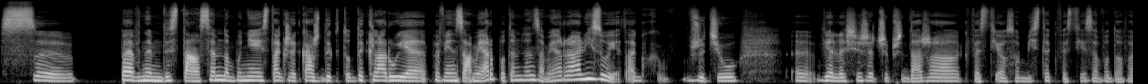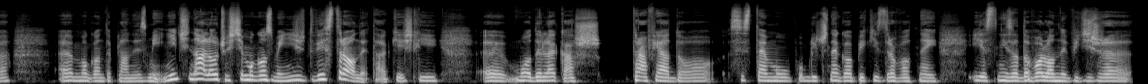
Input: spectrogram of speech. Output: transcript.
z pewnym dystansem, no bo nie jest tak, że każdy, kto deklaruje pewien zamiar, potem ten zamiar realizuje. Tak? W życiu wiele się rzeczy przydarza, kwestie osobiste, kwestie zawodowe mogą te plany zmienić, no ale oczywiście mogą zmienić w dwie strony. Tak? Jeśli młody lekarz trafia do systemu publicznego opieki zdrowotnej i jest niezadowolony, widzi, że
